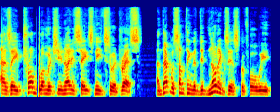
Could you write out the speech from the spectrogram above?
as a problem which the United States needs to address. And that was something that did not exist before we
